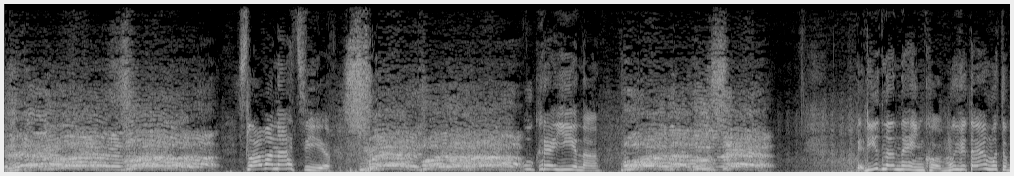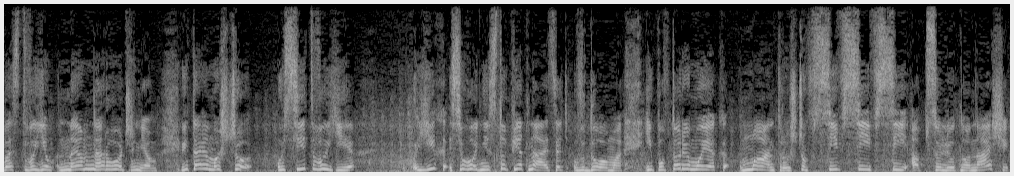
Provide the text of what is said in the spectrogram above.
Героям слава! Слава нації! Смерть ворогам! Україна! Понад усе! Рідна ненько, ми вітаємо тебе з твоїм днем народженням. Вітаємо, що усі твої. Їх сьогодні 115 вдома, і повторюємо як мантру, що всі, всі, всі абсолютно наші,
